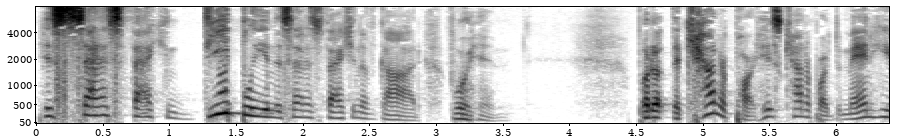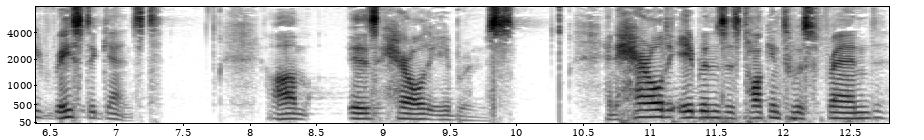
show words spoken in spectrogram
his satisfaction, deeply in the satisfaction of God for him. But uh, the counterpart, his counterpart, the man he raced against, um, is Harold Abrahams. And Harold Abrahams is talking to his friend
